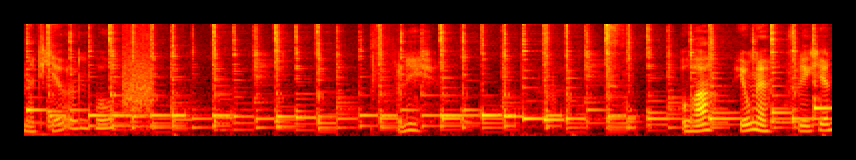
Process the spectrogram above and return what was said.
Nicht hier irgendwo? Nicht. Oha, Junge, Fliegchen.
